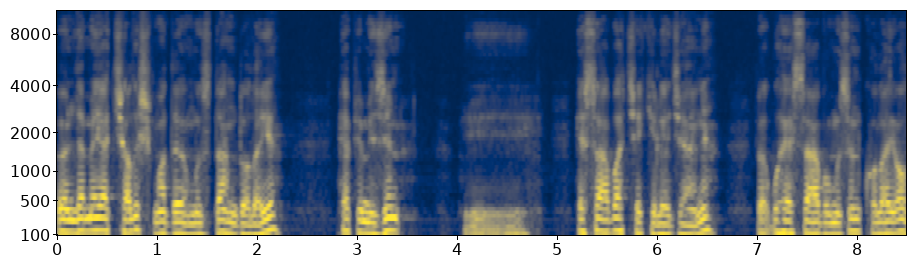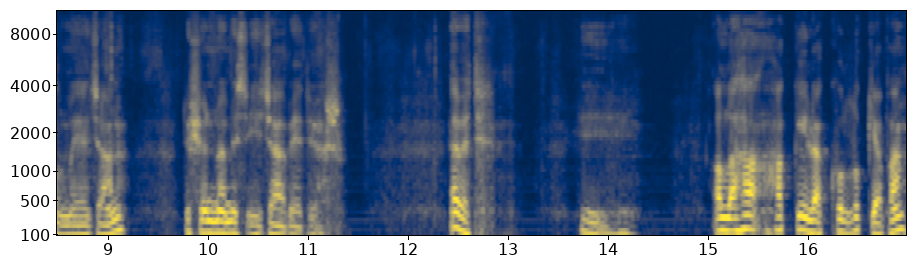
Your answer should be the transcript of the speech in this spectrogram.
önlemeye çalışmadığımızdan dolayı hepimizin hesaba çekileceğini ve bu hesabımızın kolay olmayacağını düşünmemiz icap ediyor. Evet, Allah'a hakkıyla kulluk yapan,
